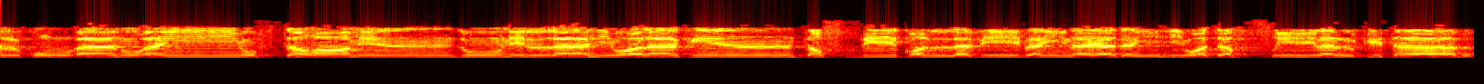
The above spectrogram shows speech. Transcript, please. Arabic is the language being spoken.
القرآن أن يفترى من دون الله ولكن تصديق الذي بين يديه وتفصيل الكتاب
